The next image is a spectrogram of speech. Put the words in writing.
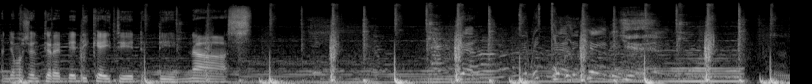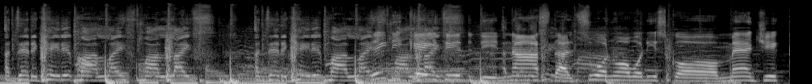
Andiamo a sentire Dedicated di Nas. Yeah. Dedicated my life, my life. Dedicated my life, my life. Dedicated di Nas dal suo nuovo disco Magic.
